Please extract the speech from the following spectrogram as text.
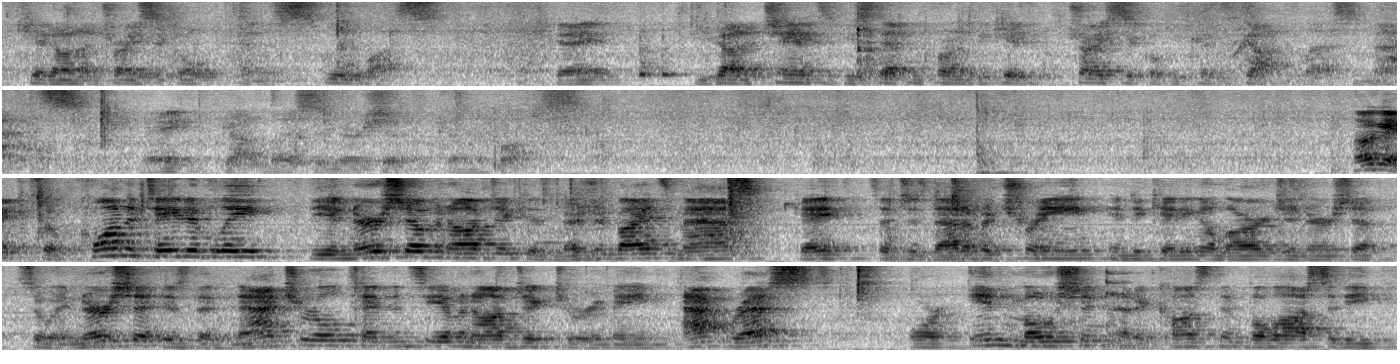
a kid on a tricycle and a school bus. Okay, you got a chance if you step in front of the kid with the tricycle because it's got less mass okay, got less inertia than the bus. Okay, so quantitatively, the inertia of an object is measured by its mass, okay, such as that of a train, indicating a large inertia. So inertia is the natural tendency of an object to remain at rest or in motion at a constant velocity,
